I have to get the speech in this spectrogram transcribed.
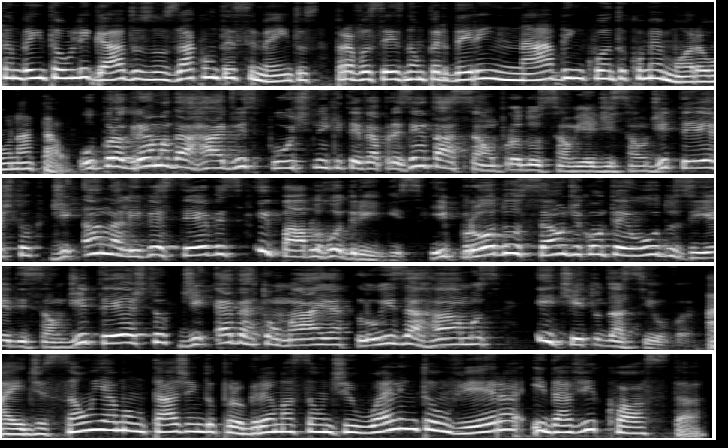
também estão ligados nos acontecimentos para vocês não perderem nada enquanto comemoram o Natal. O programa da Rádio Sputnik teve apresentação, produção e edição de texto de Ana Lívia Esteves e Pablo Rodrigues, e produção de conteúdos e edição de texto de Everton Maia, Luísa Ramos e Tito da Silva. A edição e a montagem do programa são de Wellington Vieira e Davi Costa.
